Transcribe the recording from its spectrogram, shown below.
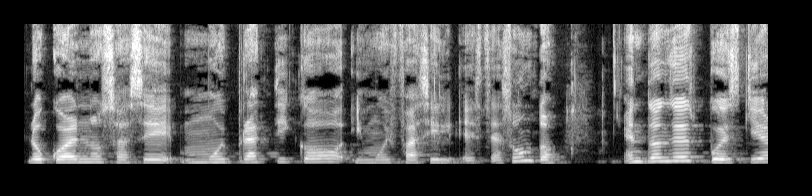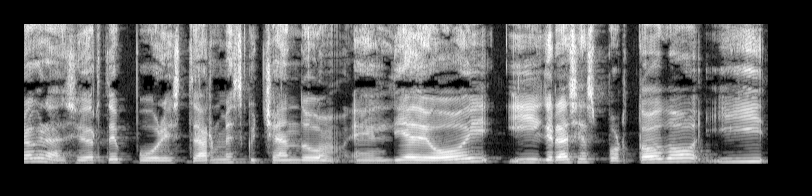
lo cual nos hace muy práctico y muy fácil este asunto. Entonces, pues quiero agradecerte por estarme escuchando el día de hoy y gracias por todo y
